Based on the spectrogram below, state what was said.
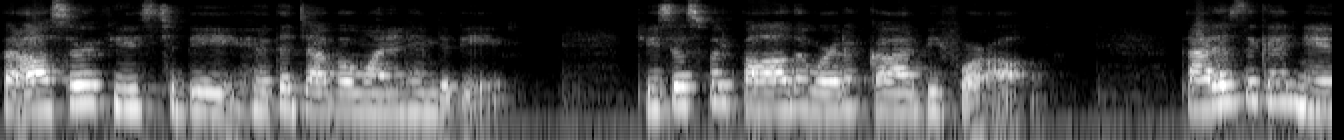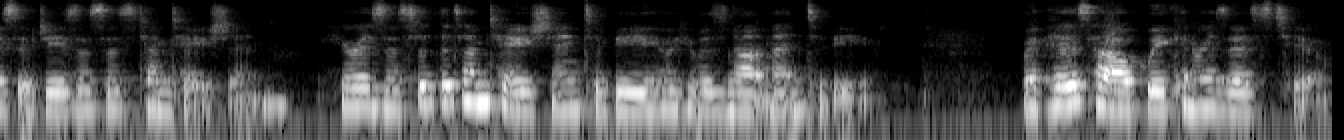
but also refused to be who the devil wanted him to be. Jesus would follow the word of God before all. That is the good news of Jesus' temptation. He resisted the temptation to be who he was not meant to be. With his help, we can resist too.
